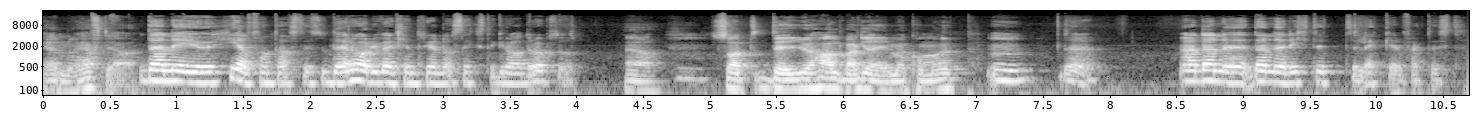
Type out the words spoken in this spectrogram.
ännu häftigare. Den är ju helt fantastisk och där har du verkligen 360 grader också. Ja. Så att det är ju halva grejen med att komma upp. Mm, det är det. Ja, den är, den är riktigt läcker faktiskt.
